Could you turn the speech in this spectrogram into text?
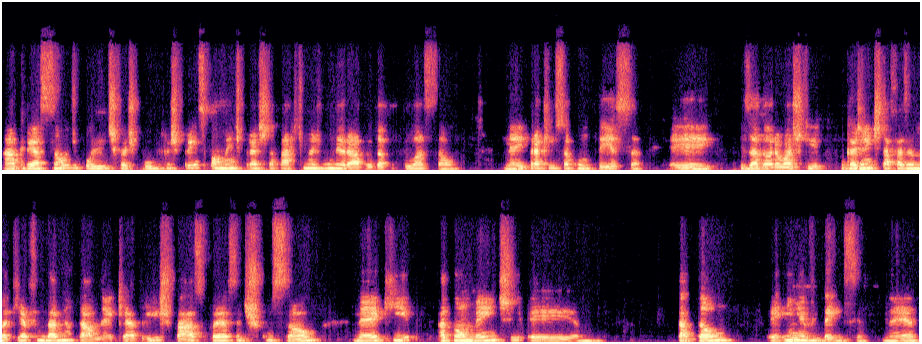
a criação de políticas públicas, principalmente para esta parte mais vulnerável da população. Né? E para que isso aconteça, é, Isadora, eu acho que o que a gente está fazendo aqui é fundamental, né? Que é abrir espaço para essa discussão, né? Que atualmente está é, tá tão é, em evidência, né?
